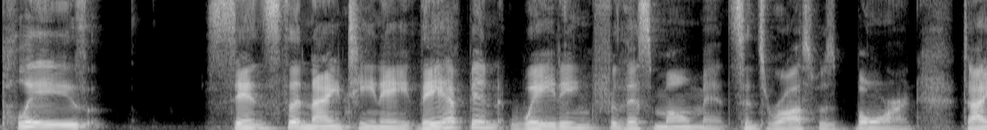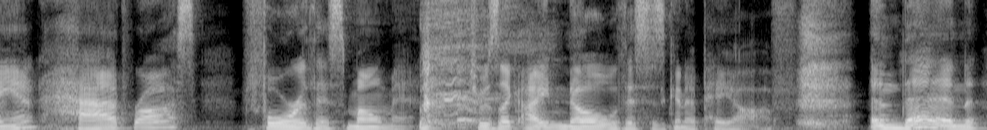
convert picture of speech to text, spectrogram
plays since the 1980s. They have been waiting for this moment since Ross was born. Diane had Ross for this moment. She was like, I know this is going to pay off. And then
